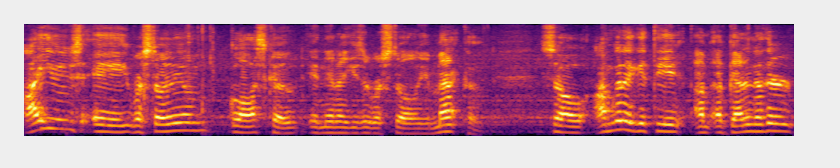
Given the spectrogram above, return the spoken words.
I use a Rust-Oleum gloss coat, and then I use a Rust-Oleum matte coat. So, I'm going to get the, um, I've got another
